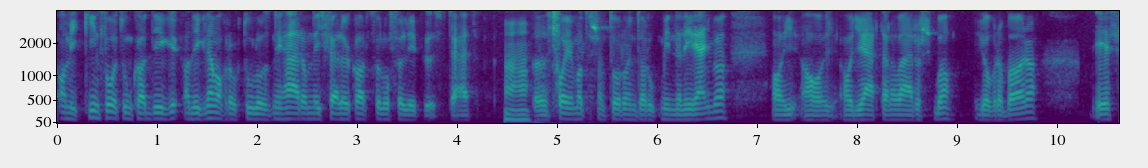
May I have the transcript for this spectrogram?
amíg kint voltunk, addig, addig nem akarok túlozni, három-négy felőkarcoló fölépült. Tehát Aha. folyamatosan toronydaruk minden irányba, ahogy, ahogy, ahogy jártál a városba, jobbra-balra. És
